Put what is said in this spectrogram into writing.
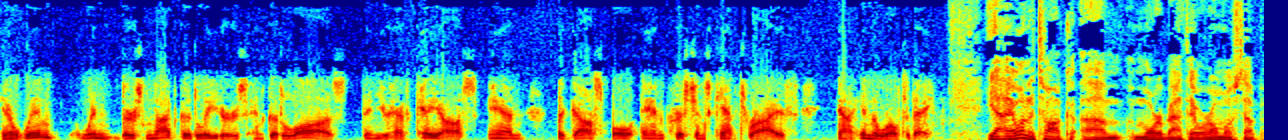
you know, when, when there's not good leaders and good laws, then you have chaos and the gospel and Christians can't thrive uh, in the world today. Yeah, I want to talk um, more about that. We're almost up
